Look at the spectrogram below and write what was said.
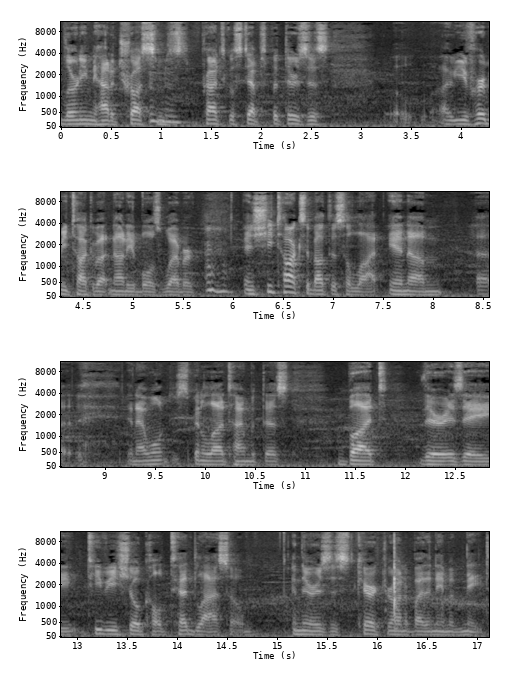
learning how to trust some s- practical steps. But there's this. Uh, you've heard me talk about Nadia Bolz-Weber, and she talks about this a lot. And um, uh, and I won't spend a lot of time with this, but there is a TV show called Ted Lasso, and there is this character on it by the name of Nate,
